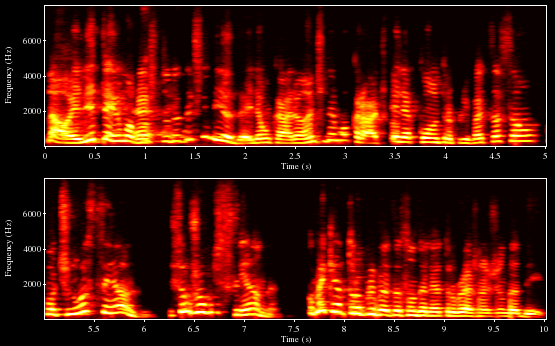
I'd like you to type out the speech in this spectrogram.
Não, ele tem uma é. postura é, definida, ele é um cara antidemocrático, ele é contra a privatização, continua sendo. Isso é um jogo de cena. Como é que entrou a privatização da Eletrobras na agenda dele?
